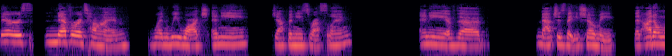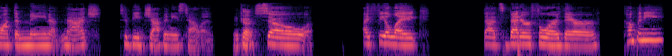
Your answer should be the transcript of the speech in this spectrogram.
There's never a time when we watch any Japanese wrestling, any of the matches that you show me, that I don't want the main match to be Japanese talent. Okay. So I feel like that's better for their company.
